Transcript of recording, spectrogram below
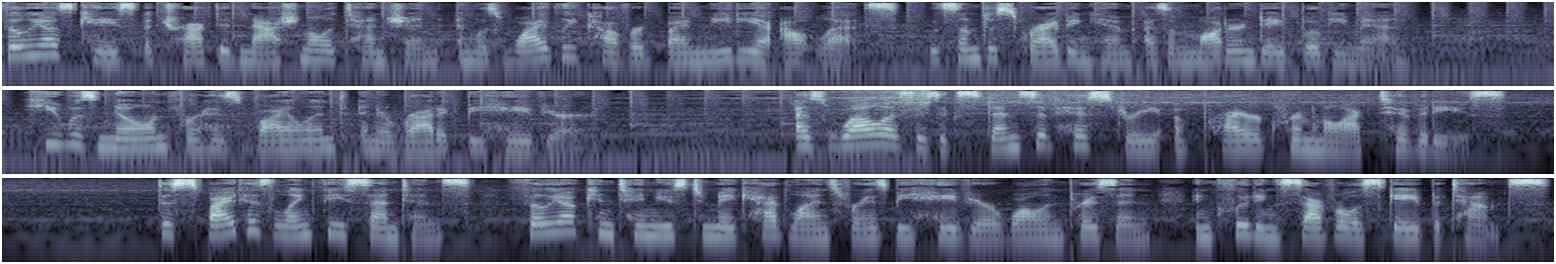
Filliot's case attracted national attention and was widely covered by media outlets, with some describing him as a modern-day boogeyman. He was known for his violent and erratic behavior, as well as his extensive history of prior criminal activities. Despite his lengthy sentence, Filliot continues to make headlines for his behavior while in prison, including several escape attempts.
